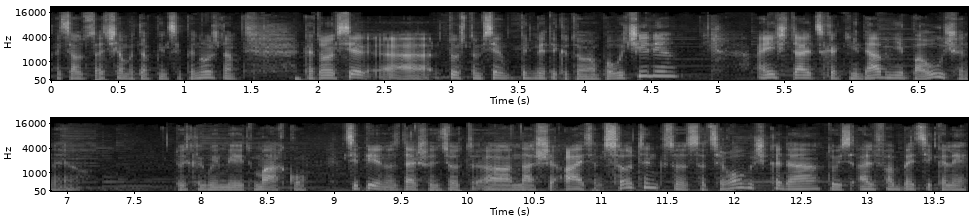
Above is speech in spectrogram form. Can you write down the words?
хотя вот зачем это в принципе нужно, которые все, а, то, что все предметы, которые мы получили, они считаются как недавние полученные. То есть как бы имеют марку. Теперь у нас дальше идет а, наш item sorting, сортировочка, да, то есть alphabetically.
